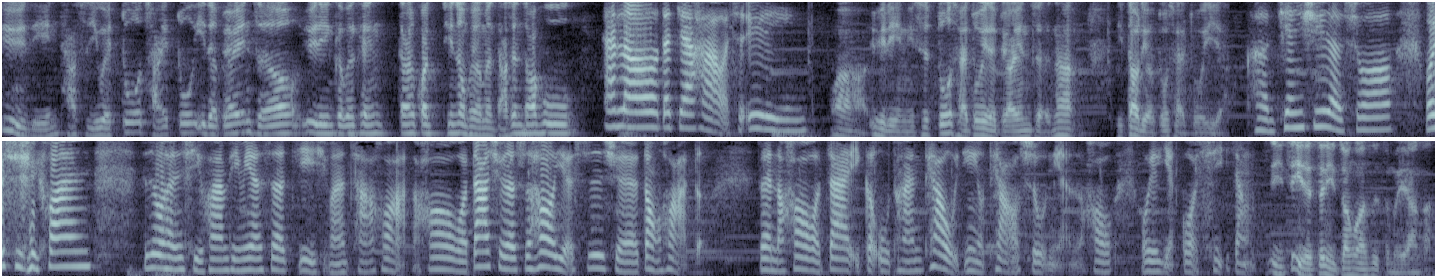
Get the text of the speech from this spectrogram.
玉琳，她是一位多才多艺的表演者哦。玉林，可不可以跟大家听众朋友们打声招呼？Hello，大家好，我是玉玲。哇，玉玲，你是多才多艺的表演者，那你到底有多才多艺啊？很谦虚的说，我喜欢，就是我很喜欢平面设计，喜欢插画。然后我大学的时候也是学动画的，对。然后我在一个舞团跳舞，已经有跳十五年，然后我也演过戏，这样子。你自己的身体状况是怎么样啊？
